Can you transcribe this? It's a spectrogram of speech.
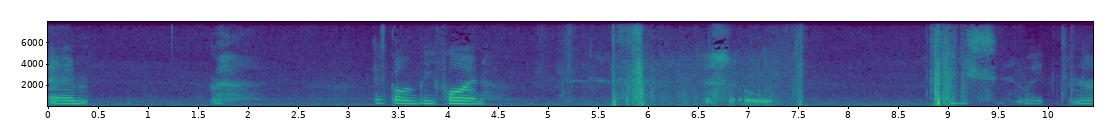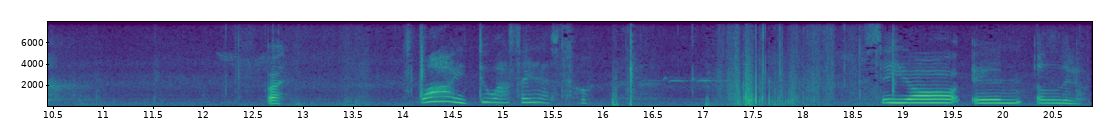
And it's going to be fun. So, peace. Wait, no. Bye. Why do I say that stuff? See y'all in a little.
